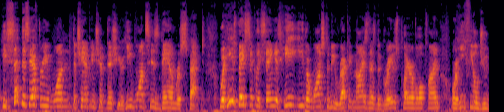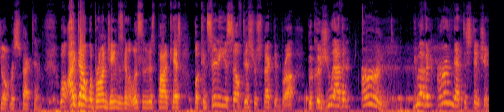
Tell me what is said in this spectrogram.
he said this after he won the championship this year. He wants his damn respect. What he's basically saying is he either wants to be recognized as the greatest player of all time or he feels you don't respect him. Well, I doubt LeBron James is going to listen to this podcast, but consider yourself disrespected, bruh, because you haven't earned you haven't earned that distinction.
